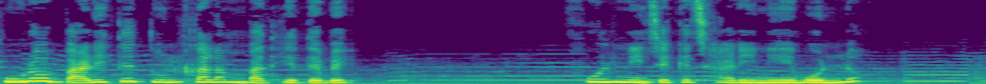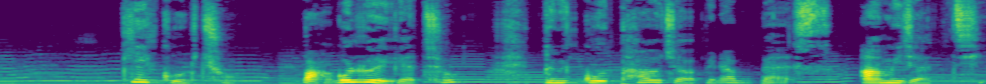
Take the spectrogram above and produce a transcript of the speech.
পুরো বাড়িতে তুলকালাম বাঁধিয়ে দেবে। ফুল নিজেকে ছাড়িয়ে নিয়ে বলল কি করছ? পাগল হয়ে গেছো? তুমি কোথাও যাবে না ব্যাস আমি যাচ্ছি।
